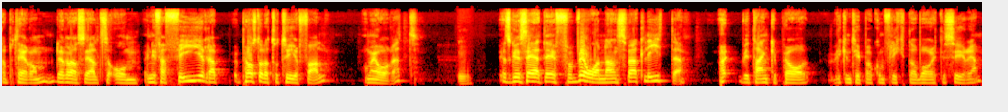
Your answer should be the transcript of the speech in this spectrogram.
rapporterar om, det rör sig alltså om ungefär fyra påstådda tortyrfall om året. Mm. Jag skulle säga att det är förvånansvärt lite vid tanke på vilken typ av konflikt det har varit i Syrien.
